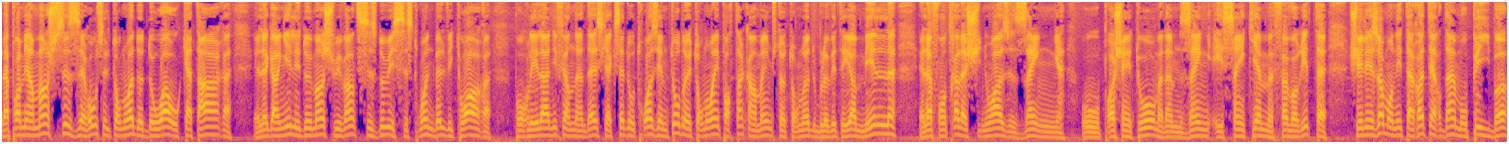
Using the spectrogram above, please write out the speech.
la première manche 6-0. C'est le tournoi de Doha au Qatar. Elle a gagné les deux manches suivantes 6-2 et 6-3. Une belle victoire pour Leilani Fernandez qui accède au troisième tour d'un tournoi important quand même. C'est un tournoi WTA 1000. Elle affrontera la chinoise Zheng au prochain tour. Madame Zheng est cinquième favorite. Chez les hommes, on est à Rotterdam, aux Pays-Bas.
